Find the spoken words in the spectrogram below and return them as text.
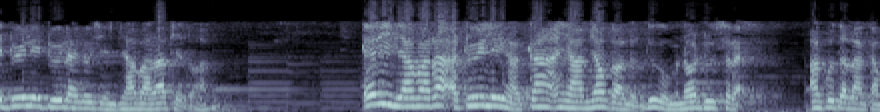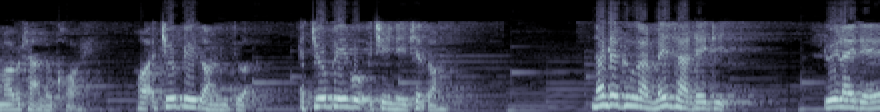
အတွေးလေးတွေးလိုက်လို့ရှိရင်ဗျာပါဒဖြစ်သွားပြီအဲ့ဒီဗျာပါဒအတွေးလေးဟာကံအရာမြောက်သွားလို့သူ့ကိုမနောတုစရက်အကုသလကမ္မပဋ္ဌာလို့ခေါ်တယ်ဟောအကျိုးပေးသွားပြီသူကအကျိုးပေးဖို့အခြေအနေဖြစ်သွားနောက်တစ်ခုကမိစ္ဆာဒိဋ္ဌိတွေးလိုက်တယ်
